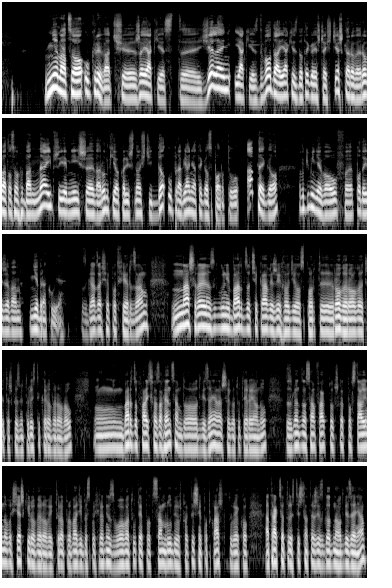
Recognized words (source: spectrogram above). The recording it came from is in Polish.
Nie ma co ukrywać, że jak jest e, zieleń, jak jest woda, jak jest do tego jeszcze ścieżka rowerowa, to są chyba najprzyjemniejsze warunki, okoliczności do uprawiania tego sportu. A tego w gminie Wołów e, podejrzewam nie brakuje. Zgadza się, potwierdzam. Nasz rejon jest ogólnie bardzo ciekawy, jeżeli chodzi o sporty rowerowe, czy też powiedzmy turystykę rowerową. Mm, Bardzo Państwa zachęcam do odwiedzenia naszego tutaj rejonu, ze względu na sam fakt, na przykład powstałej nowej ścieżki rowerowej, która prowadzi bezpośrednio z Wołowa tutaj pod sam Lubiąż, praktycznie pod klasztor, który jako atrakcja turystyczna też jest godna odwiedzenia.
